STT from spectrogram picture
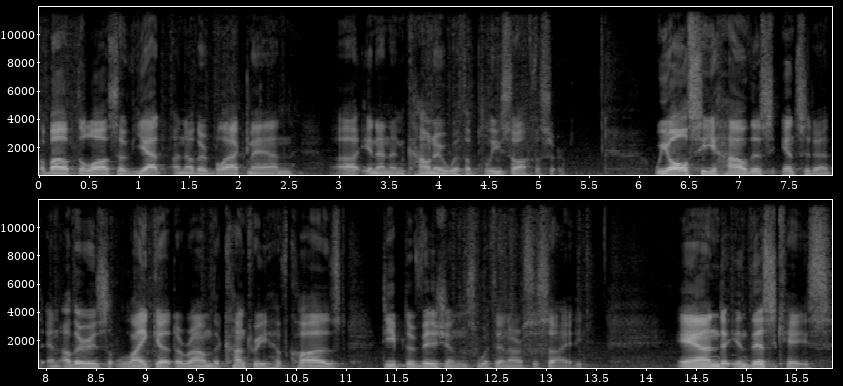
about the loss of yet another black man uh, in an encounter with a police officer. We all see how this incident and others like it around the country have caused deep divisions within our society. And in this case,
